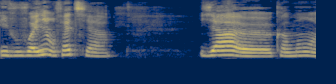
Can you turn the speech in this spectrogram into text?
Et vous voyez en fait il y a y a comment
